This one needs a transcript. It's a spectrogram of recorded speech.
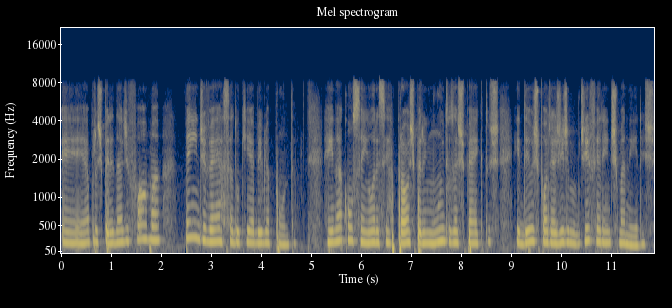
é, a prosperidade de forma bem diversa do que a Bíblia aponta. Reinar com o Senhor é ser próspero em muitos aspectos e Deus pode agir de diferentes maneiras.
